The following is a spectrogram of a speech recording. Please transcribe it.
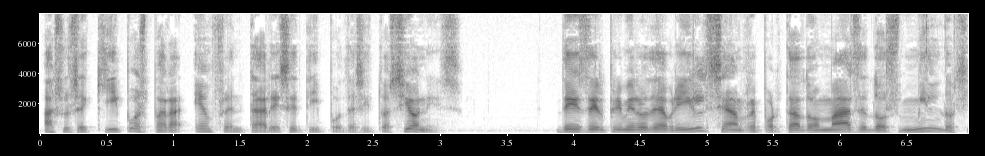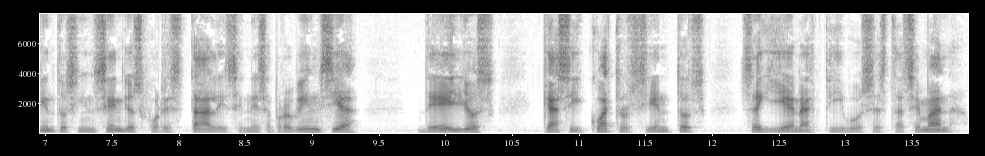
a sus equipos para enfrentar ese tipo de situaciones. Desde el primero de abril se han reportado más de 2.200 incendios forestales en esa provincia, de ellos casi 400 seguían activos esta semana.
